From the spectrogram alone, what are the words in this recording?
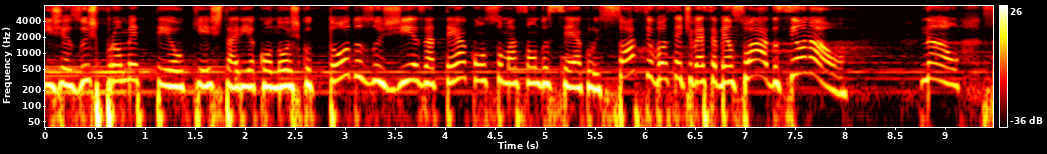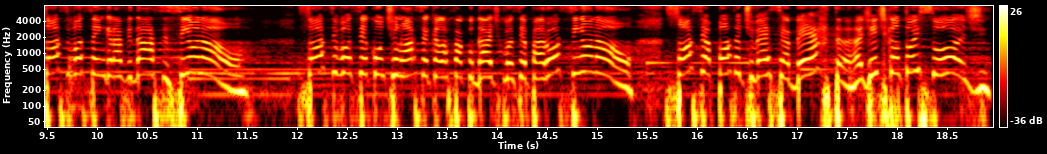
E Jesus prometeu que estaria conosco todos os dias até a consumação dos séculos. Só se você tivesse abençoado, sim ou não? Não. Só se você engravidasse, sim ou não? Só se você continuasse aquela faculdade que você parou, sim ou não? Só se a porta tivesse aberta? A gente cantou isso hoje.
